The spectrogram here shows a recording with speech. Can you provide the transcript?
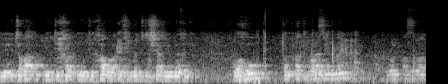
لإجراء الانتخاب انتخاب رئيس المجلس الشعبي البلدي وهم الأكبر سنا والأصغر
